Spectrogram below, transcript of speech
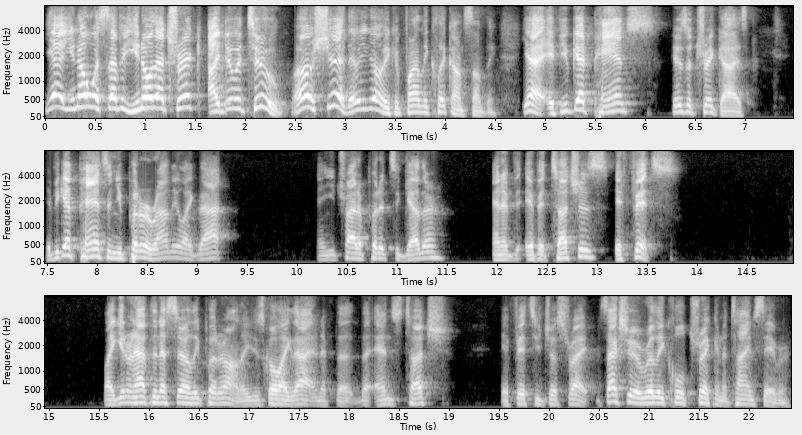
Yeah, you know what, Steffi? You know that trick? I do it too. Oh shit! There you go. You can finally click on something. Yeah, if you get pants, here's a trick, guys. If you get pants and you put it around you like that, and you try to put it together, and if if it touches, it fits. Like you don't have to necessarily put it on. You just go like that, and if the the ends touch, it fits you just right. It's actually a really cool trick and a time saver.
